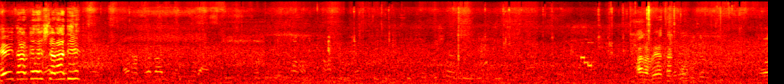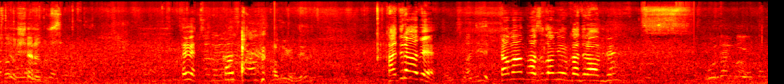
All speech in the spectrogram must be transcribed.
Evet arkadaşlar hadi. Arabaya tak. Yok şöyle dursun. Evet. kask al. Alıyor değil mi? Kadir abi. Tamam hazırlanıyorum Kadir abi de. Oradan bir yerden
